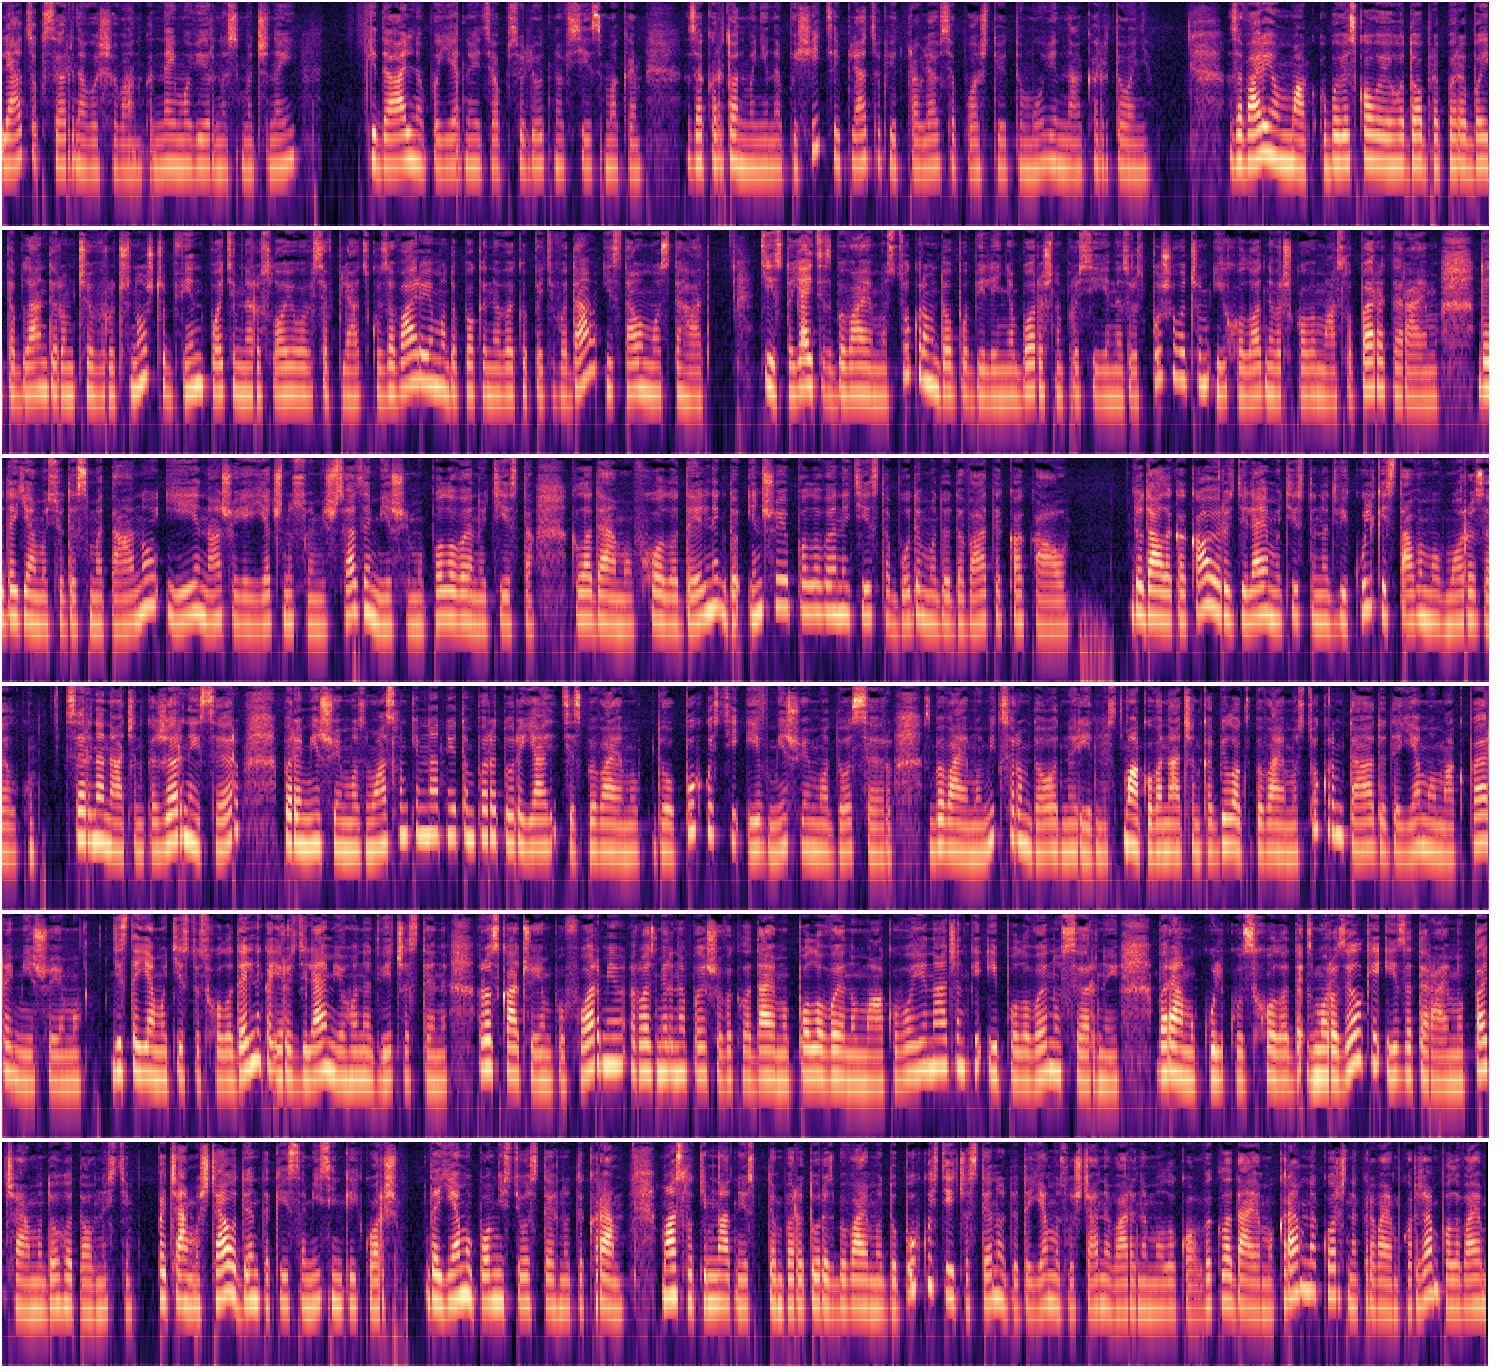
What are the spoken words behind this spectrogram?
Пляцок сирна вишиванка, неймовірно смачний. Ідеально поєднуються абсолютно всі смаки. За картон мені не пишіть, цей пляцок відправлявся поштою, тому він на картоні. Заварюємо мак, обов'язково його добре перебийте блендером чи вручну, щоб він потім не розслоювався в пляцку. Заварюємо, допоки не википить вода, і ставимо остигати. Тісто яйця збиваємо з цукром до побіління, борошно просіяне з розпушувачем і холодне вершкове масло. Перетираємо, додаємо сюди сметану і нашу яєчну суміш. Все замішуємо. Половину тіста кладемо в холодильник, до іншої половини тіста будемо додавати какао. Додали какао і розділяємо тісто на дві кульки і ставимо в морозилку. Сирна начинка, жирний сир перемішуємо з маслом кімнатної температури, яйця збиваємо до пухкості і вмішуємо до сиру. Збиваємо міксером до однорідності. Макова начинка, білок збиваємо з цукром та додаємо мак, перемішуємо. Дістаємо тісто з холодильника і розділяємо його на дві частини. Розкачуємо по формі, розмір напишу, викладаємо половину макової начинки і половину сирної. Беремо кульку з, холоди... з морозилки і затираємо, печемо до готовності. Печемо ще один такий самісінький корж. Даємо повністю остигнути крем. Масло кімнатної температури збиваємо до пухкості і частину додаємо згущене варене молоко. Викладаємо крем на корж, накриваємо коржем, поливаємо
